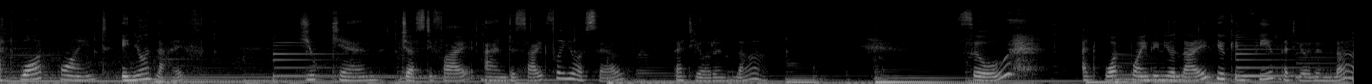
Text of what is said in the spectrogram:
at what point in your life you can justify and decide for your self that you're in love so at what point in your life you can feel that you're in love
